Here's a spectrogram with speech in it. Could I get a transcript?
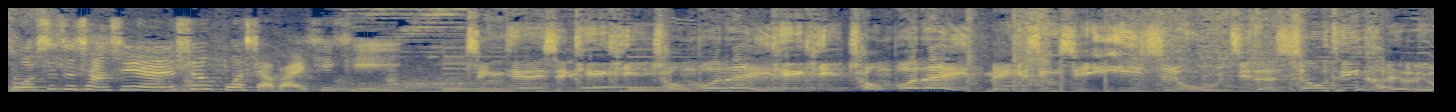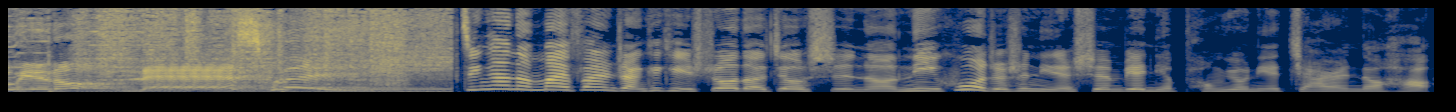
我是职场新人生活小白 Kiki。今天是 Kiki 重播 day，Kiki 重播 day，每个星期一至五记得收听还有留言哦。Let's play。今天的麦饭长 Kiki 说的就是呢，你或者是你的身边、你的朋友、你的家人都好，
